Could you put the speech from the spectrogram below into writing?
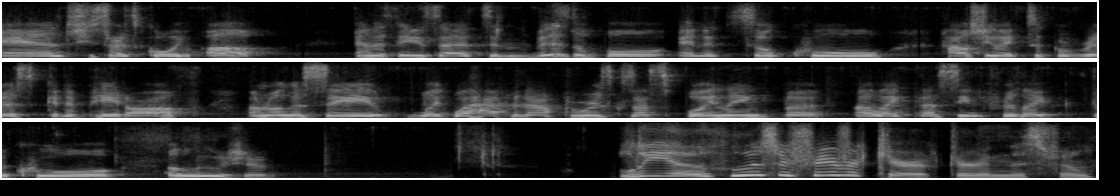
and she starts going up. And the things is that it's invisible, and it's so cool how she like took a risk and it paid off. I'm not gonna say like what happened afterwards because that's spoiling, but I like that scene for like the cool illusion. Leah, who is your favorite character in this film?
